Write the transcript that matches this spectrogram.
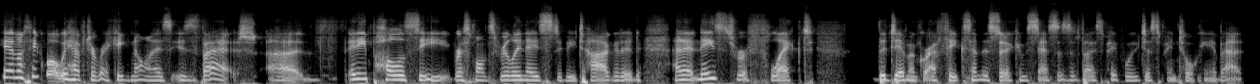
Yeah, and I think what we have to recognise is that uh, any policy response really needs to be targeted and it needs to reflect the demographics and the circumstances of those people we've just been talking about.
